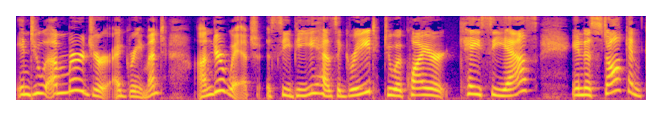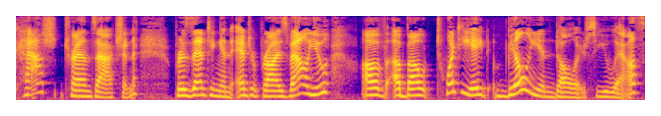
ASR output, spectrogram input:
into a merger agreement under which CP has agreed to acquire KCS in a stock and cash transaction presenting an enterprise value of about $28 billion US.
